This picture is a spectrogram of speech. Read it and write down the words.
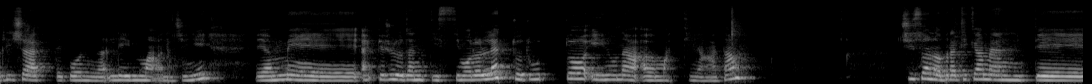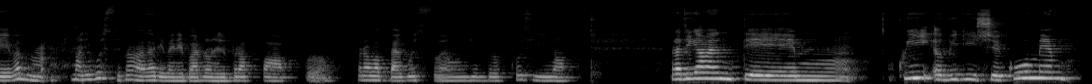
ricette con le immagini e a me è piaciuto tantissimo. L'ho letto tutto in una uh, mattinata. Ci sono praticamente... Vabbè, ma, ma, di queste poi magari ve ne parlo nel wrap up. Però vabbè, questo è un libro così, no? Praticamente mh, mm, qui uh, vi dice come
